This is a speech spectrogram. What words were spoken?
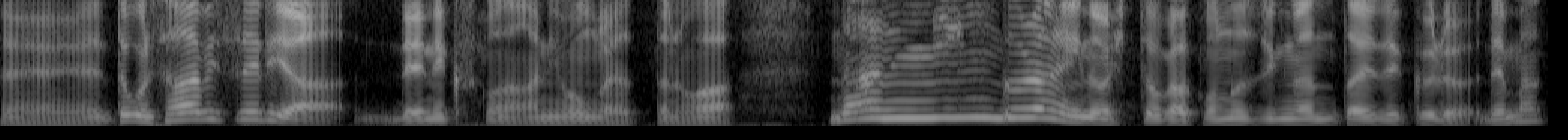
えー、特にサービスエリアで NEXCO 長日本がやったのは何人ぐらいの人がこの時間帯で来るでマッ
